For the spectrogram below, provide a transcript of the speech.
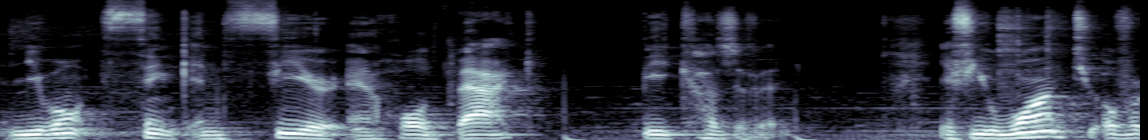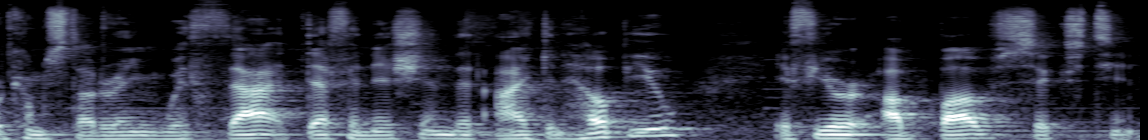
and you won't think and fear and hold back because of it. If you want to overcome stuttering with that definition, then I can help you if you're above 16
